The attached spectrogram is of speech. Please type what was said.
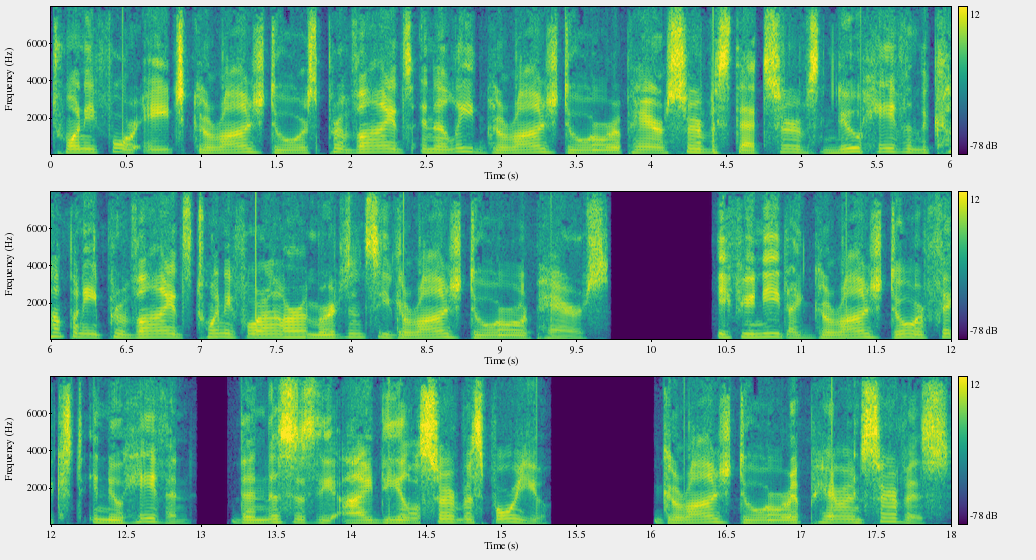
24H Garage Doors provides an elite garage door repair service that serves New Haven. The company provides 24-hour emergency garage door repairs. If you need a garage door fixed in New Haven, then this is the ideal service for you. Garage Door Repair and Service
